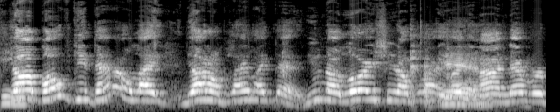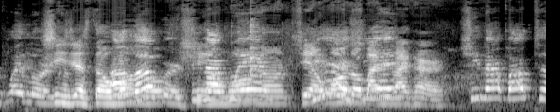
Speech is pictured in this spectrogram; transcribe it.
You- y'all both get down. Like y'all don't play like that. You know, Lori, she don't play. Like, Yeah. and I never play Lori. She just don't I want love no, her. She, She, not don't want playing. no, she don't Yeah, want nobody like her. She not about to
